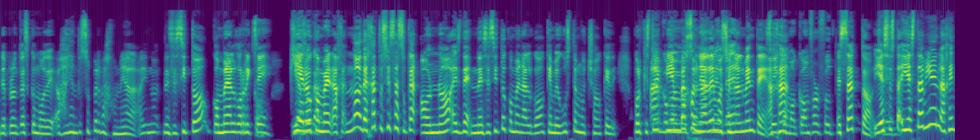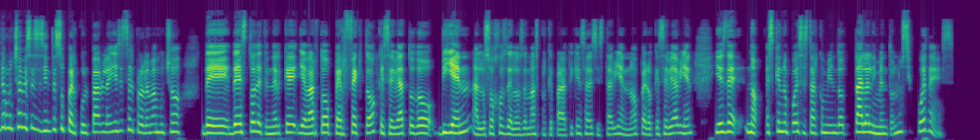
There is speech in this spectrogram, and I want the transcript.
de pronto es como de, ay, ando súper bajoneada, ay, no, necesito comer algo rico. Sí. Quiero comer, ajá, no, deja tú si es azúcar o no, es de necesito comer algo que me guste mucho, que porque estoy Ah, bien bajoneada emocionalmente. emocionalmente. Sí, ajá. como comfort food. Exacto, y eso Sí. está, y está bien, la gente muchas veces se siente súper culpable y ese es el problema mucho de, de esto de tener que llevar todo perfecto, que se vea todo bien a los ojos de los demás, porque para ti quién sabe si está bien, ¿no? Pero que se vea bien y es de, no, es que no puedes estar comiendo tal alimento, no, si puedes.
